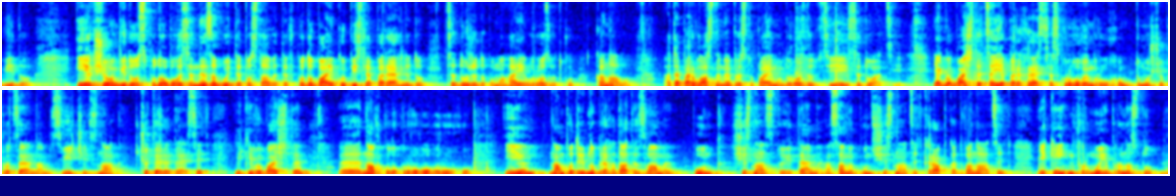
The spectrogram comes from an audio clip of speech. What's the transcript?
відео. І якщо вам відео сподобалося, не забудьте поставити вподобайку після перегляду. Це дуже допомагає у розвитку каналу. А тепер, власне, ми приступаємо до розгляду цієї ситуації. Як ви бачите, це є перехрестя з круговим рухом, тому що про це нам свідчить знак 4.10, який ви бачите е, навколо кругового руху. І нам потрібно пригадати з вами пункт 16 теми, а саме пункт 16.12, який інформує про наступне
